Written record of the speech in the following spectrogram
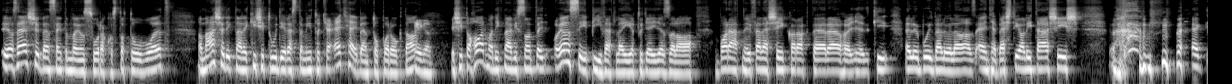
Az elsőben szerintem nagyon szórakoztató volt, a másodiknál egy kicsit úgy éreztem, mint hogyha egy helyben toporogna, Igen. és itt a harmadiknál viszont egy olyan szép ívet leírt, ugye így ezzel a barátnő feleség karakterrel, hogy ki előbb belőle az enyhe bestialitás is, meg,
